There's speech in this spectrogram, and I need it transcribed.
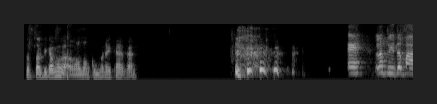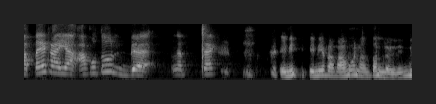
Terus tapi kamu nggak ngomong ke mereka kan? Eh lebih tepatnya kayak aku tuh nggak ngecek ini ini papamu nonton loh Lin.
